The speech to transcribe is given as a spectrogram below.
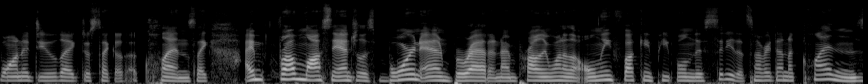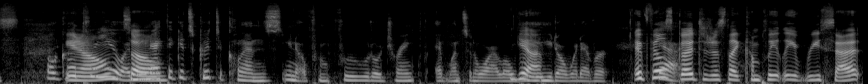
want to do like just like a, a cleanse. Like I'm from Los Angeles, born and bred, and I'm probably one of the only fucking people in this city that's never done a cleanse. Well, good know, for you. I mean, I think it's good to cleanse, you know, from food or drink at once in a while or Yeah. weed or whatever. It feels Yeah. good to just like completely reset.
